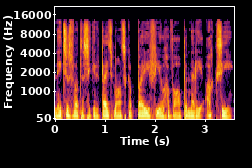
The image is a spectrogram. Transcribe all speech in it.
net soos wat 'n sekuriteitsmaatskappy vir jou gewapende reaksie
